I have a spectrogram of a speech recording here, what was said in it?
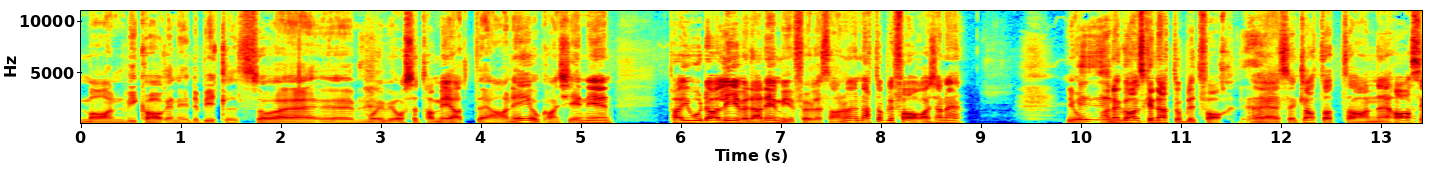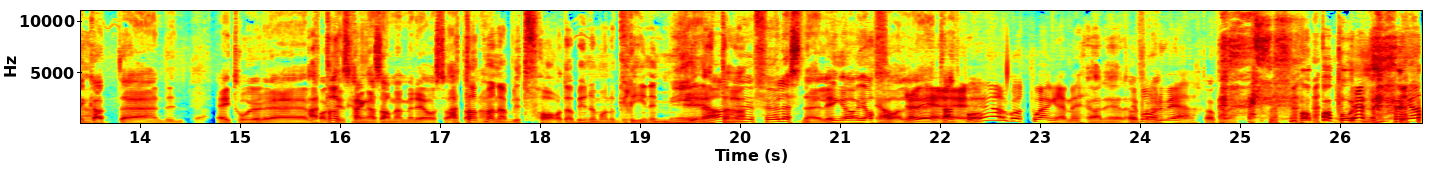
mannen, vikaren i The Beatles, så uh, må vi også ta med at han er jo kanskje inne i en periode av livet der det er mye følelser. Han er nettopp blitt far, han kjenner jeg. Jo, han er ganske nettopp blitt far. Eh, så det er klart at han har sikkert eh, Jeg tror jo det faktisk henger sammen med det også. At etter at man er blitt far, da begynner man å grine mye ja, lettere. Ja, følelsene ligger iallfall ja. ja, tett på. Det er et godt poeng, Remi. Ja, det, er det. det er bra du er her. Takk for det. Pappapodden! ja,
